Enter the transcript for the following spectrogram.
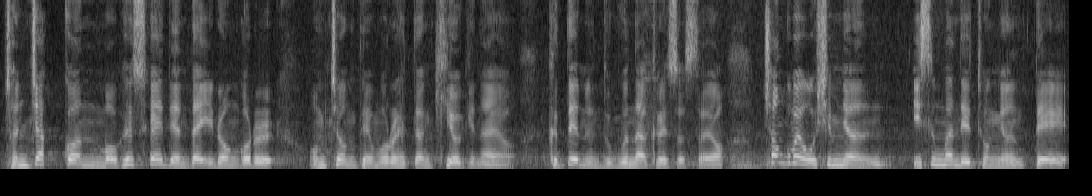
전자권 뭐 회수해야 된다 이런 거를 엄청 데모를 했던 기억이 나요. 그때는 누구나 그랬었어요. 1950년 이승만 대통령 때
